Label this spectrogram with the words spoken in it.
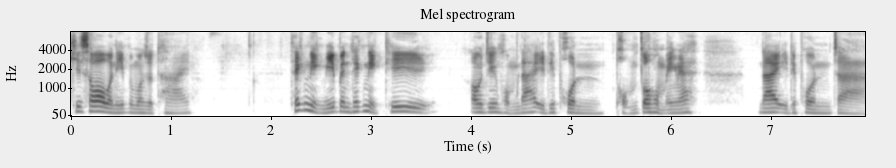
คิดซะว่าวันนี้เป็นวันสุดท้าย เทคนิคนี้เป็นเทคนิคที่เอาจริงผมได้อิทธิพล ผมตัวผมเองนะ ได้อิทธิพลจาก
